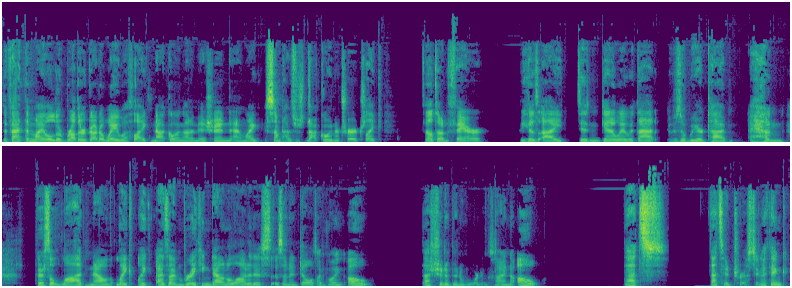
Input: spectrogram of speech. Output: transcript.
the fact that my older brother got away with like not going on a mission and like sometimes just not going to church, like felt unfair because I didn't get away with that. It was a weird time. And there's a lot now like like as I'm breaking down a lot of this as an adult, I'm going, oh, that should have been a warning sign. Oh, that's that's interesting. I think,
